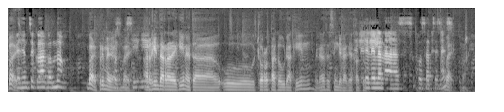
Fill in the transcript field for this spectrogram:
Bai, Gainontzekoak ondo. bai, primeran, Pues, bai. Argindarrarekin eta u txorrotako urakin, beraz ezin gerak ejatu. Telelanaz gozatzen, ez? Bai, noski.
